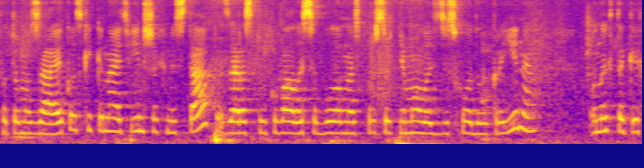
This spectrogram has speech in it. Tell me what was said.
фотомозаїку, оскільки навіть в інших містах зараз спілкувалися, була в нас присутня молодь зі сходу України. У них таких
